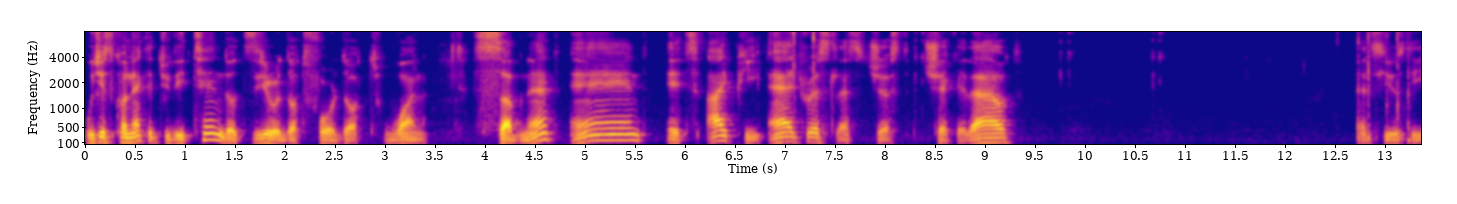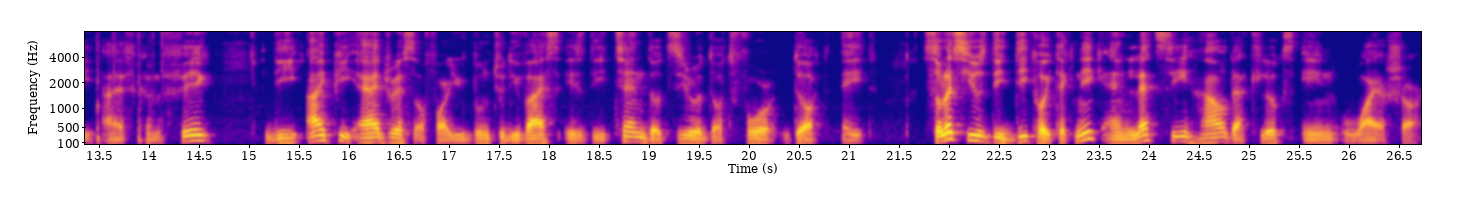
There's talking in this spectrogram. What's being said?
which is connected to the 10.0.4.1 subnet and its IP address, let's just check it out. Let's use the ifconfig. The IP address of our Ubuntu device is the 10.0.4.8. So let's use the decoy technique and let's see how that looks in Wireshark.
